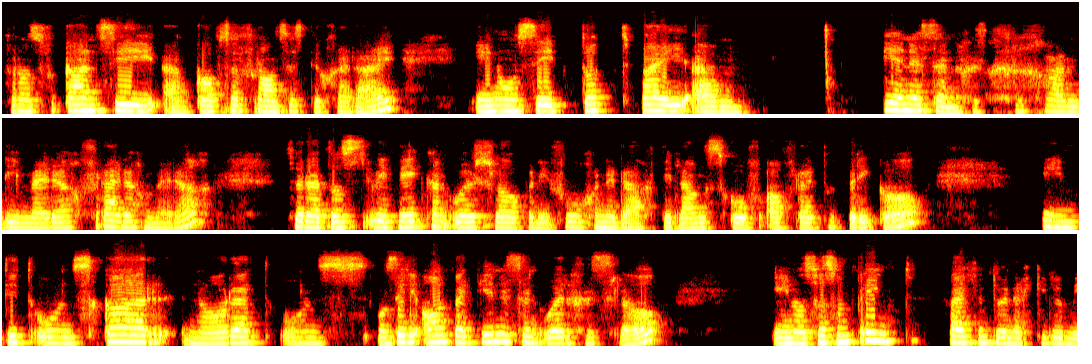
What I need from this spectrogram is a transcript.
vir ons vakansie ehm um, Kaapse Fransis toe gery en ons het tot by ehm um, Tenison gegaan die middag, Vrydagmiddag, sodat ons weet net kan oorslaap en die volgende dag die langskof afry tot by die Kaap. En dit ons kar nadat ons ons het die aand by Tenison oorgeslaap en ons was omtrent 25 km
